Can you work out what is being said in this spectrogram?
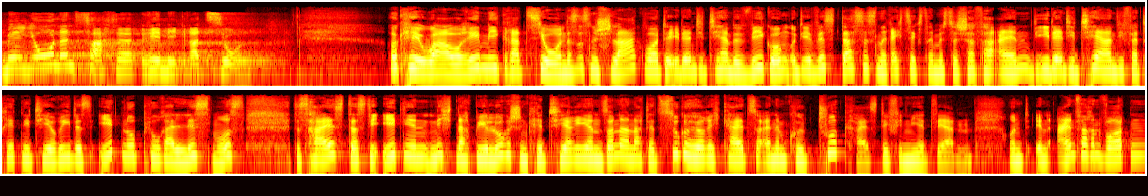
Millionenfache Remigration. Okay, wow, Remigration. Das ist ein Schlagwort der identitären Bewegung und ihr wisst, das ist ein rechtsextremistischer Verein. Die Identitären, die vertreten die Theorie des Ethnopluralismus. Das heißt, dass die Ethnien nicht nach biologischen Kriterien, sondern nach der Zugehörigkeit zu einem Kulturkreis definiert werden. Und in einfachen Worten,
